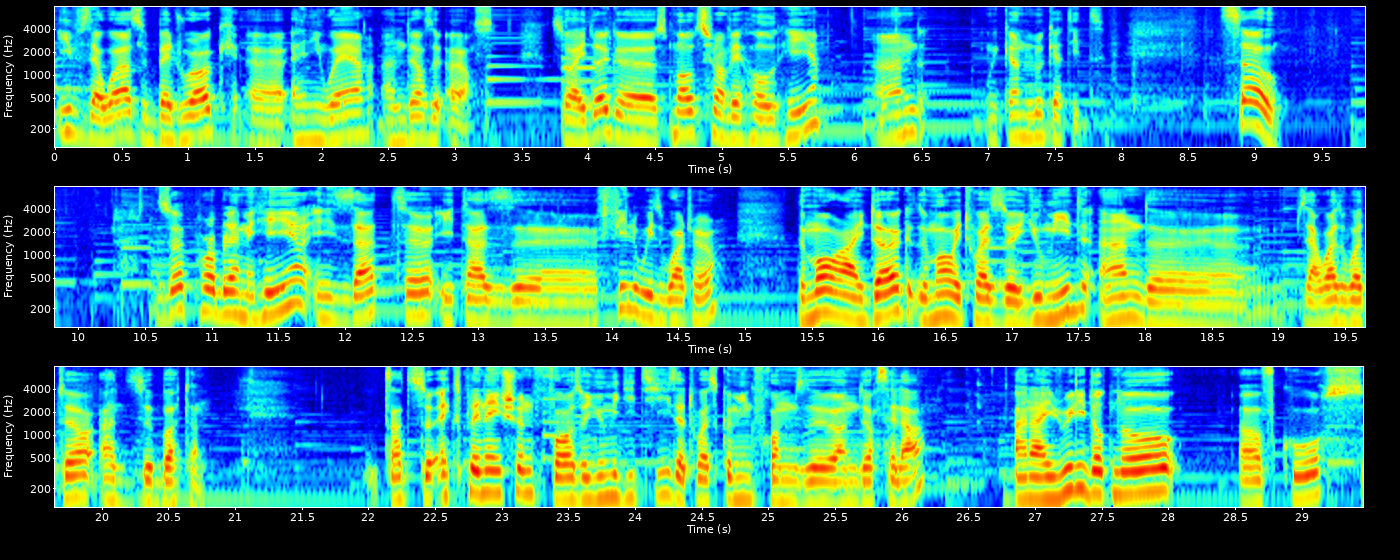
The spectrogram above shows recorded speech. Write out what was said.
if there was a bedrock uh, anywhere under the earth. So I dug a small survey hole here, and we can look at it. So, the problem here is that uh, it has uh, filled with water the more I dug, the more it was uh, humid and uh, there was water at the bottom. That's the explanation for the humidity that was coming from the undercellar. And I really don't know, of course,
